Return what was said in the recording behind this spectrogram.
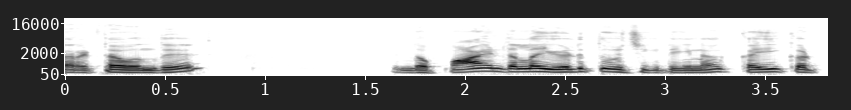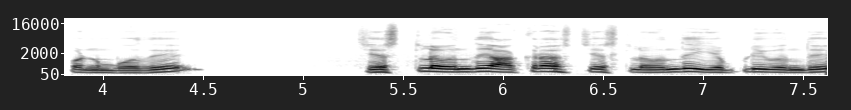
கரெக்டாக வந்து இந்த பாயிண்டெல்லாம் எடுத்து வச்சுக்கிட்டிங்கன்னா கை கட் பண்ணும்போது செஸ்ட்டில் வந்து அக்ராஸ் செஸ்ட்டில் வந்து எப்படி வந்து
